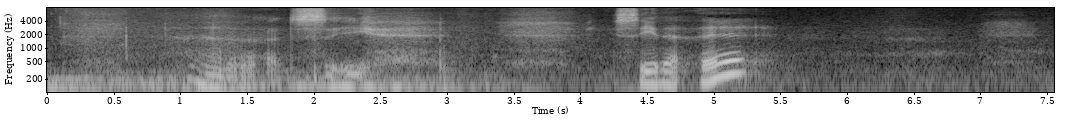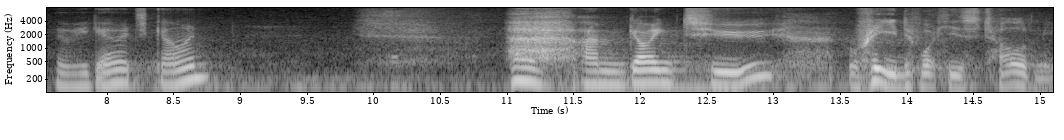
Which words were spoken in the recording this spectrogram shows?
Uh, let's see. See that there? There we go, it's going. I'm going to read what he's told me.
